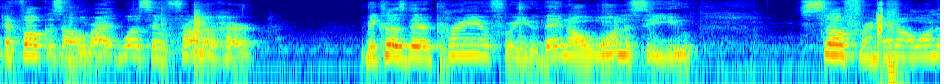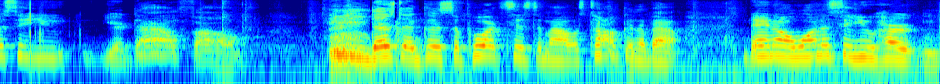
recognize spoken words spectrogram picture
and focus on right what's in front of her." because they're praying for you. They don't want to see you suffering. They don't want to see you your downfall. That's that good support system I was talking about. They don't want to see you hurting.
